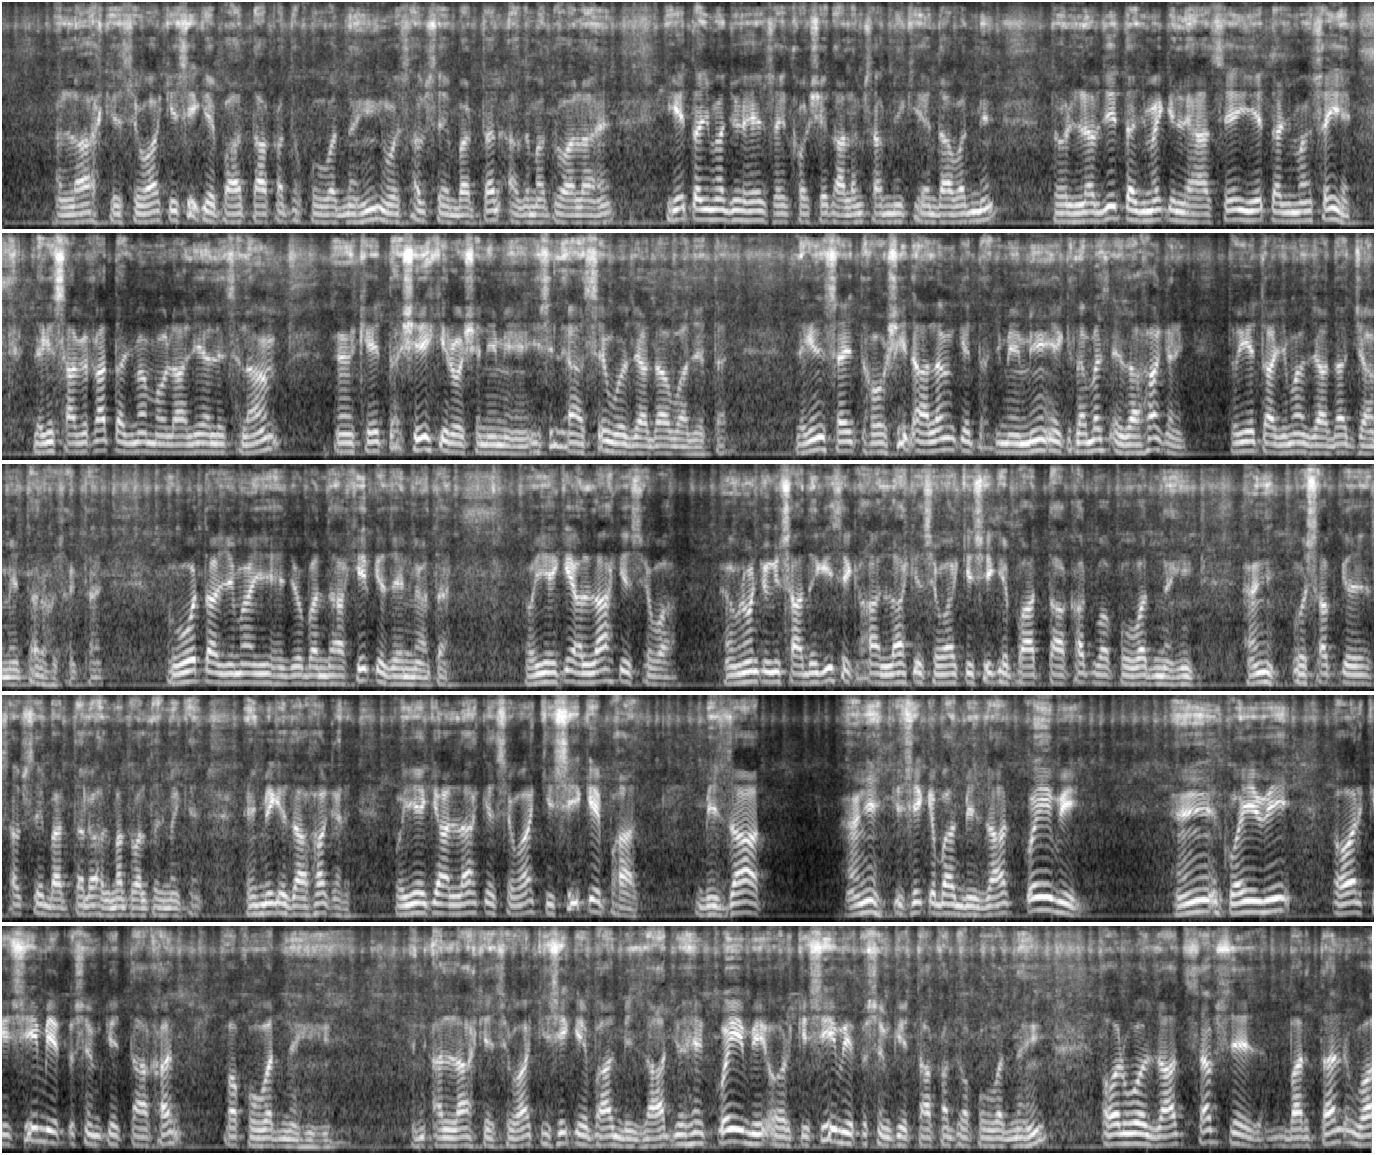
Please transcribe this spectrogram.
اللہ کے سوا کسی کے پاس طاقت و قوت نہیں، وہ سب سے برتر عظمت والا ہے۔ یہ تجمہ جو ہے، سید خوشید عالم صاحب نے کیا دعوت میں۔ تو لفظی ترجمے کے لحاظ سے یہ ترجمہ صحیح ہے۔ لیکن سابقہ ترجمہ مولا علیہ علیہ السلام کے تشریح کی روشنی میں ہے، اس لحاظ سے وہ زیادہ واضح تھا۔ لیکن سید خورشید عالم کے ترجمے میں ایک لفظ اضافہ کریں تو یہ ترجمہ زیادہ جامع تر ہو سکتا ہے۔ وہ ترجمہ یہ ہے جو بنداخیر کے ذہن میں آتا ہے۔ وہ یہ کہ اللہ کے سوا انہوں نے چونکہ سادگی سے کہا، اللہ کے سوا کسی کے پاس طاقت و قوت نہیں۔ ہیں جی۔ وہ سب کے سب سے برتر و عظمت والا کے تجمے کے اضافہ کرے وہ یہ کہ اللہ کے سوا کسی کے پاس بذات ہاں جی کسی کے پاس بذات کوئی بھی ہیں کوئی بھی اور کسی بھی قسم کی طاقت و قوت نہیں ہے۔ یعنی اللہ کے سوا کسی کے پاس بذات جو ہے، کوئی بھی اور کسی بھی قسم کی طاقت و قوت نہیں۔ اور وہ ذات سب سے برتر و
